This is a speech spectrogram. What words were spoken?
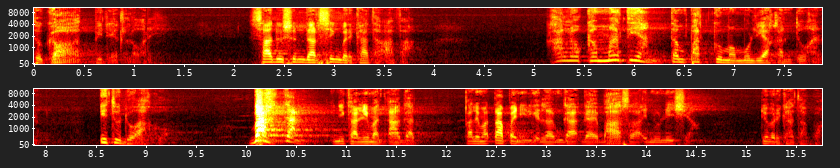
To God be the glory. Sadu Sundar Singh berkata apa? Kalau kematian tempatku memuliakan Tuhan. Itu doaku. Bahkan, ini kalimat agat. Kalimat apa ini dalam gaya bahasa Indonesia? Dia berkata apa?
